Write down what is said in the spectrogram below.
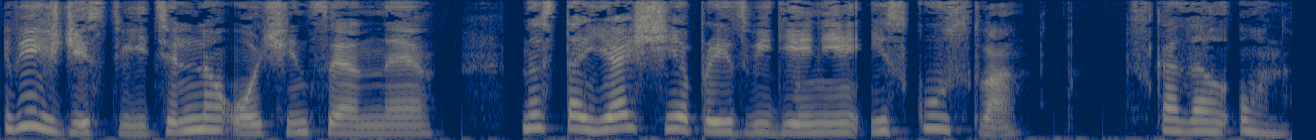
«Вещь действительно очень ценная. Настоящее произведение искусства», — сказал он.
